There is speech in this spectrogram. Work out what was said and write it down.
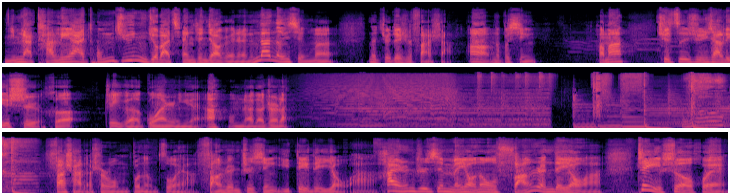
你们俩谈恋爱同居，你就把钱全交给人，那能行吗？那绝对是发傻啊！那不行，好吗？去咨询一下律师和这个公安人员啊。我们聊到这儿了。发傻的事儿我们不能做呀，防人之心一定得有啊，害人之心没有，那种防人得有啊。这社会。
